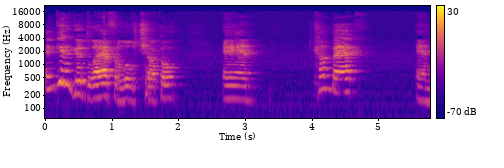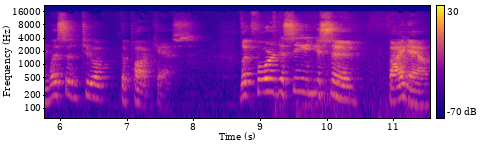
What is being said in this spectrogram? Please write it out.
and get a good laugh and a little chuckle and come back and listen to a, the podcast. Look forward to seeing you soon. Bye now.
